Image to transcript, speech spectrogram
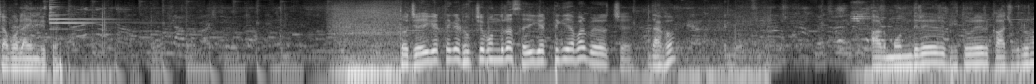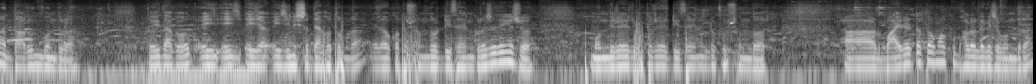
যাব লাইন দিতে। তো যেই গেট থেকে ঢুকছে বন্ধুরা, সেই গেট থেকেই আবার বেরোচ্ছে। দেখো। আর মন্দিরের ভিতরের কাজগুলো না দারুণ বন্ধুরা। তো এই দেখো, এই এই এই এই জিনিসটা দেখো তোমরা। এরাও কত সুন্দর ডিজাইন করেছে, দেখেছ? মন্দিরের ভিতরের ডিজাইনগুলো খুব সুন্দর। আর বাইরেটা তো আমার খুব ভালো লেগেছে বন্ধুরা,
